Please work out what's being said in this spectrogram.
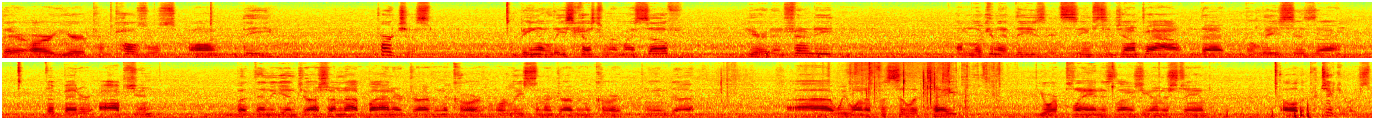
there are your proposals on the purchase. Being a lease customer myself here at Infiniti, I'm looking at these. It seems to jump out that the lease is uh, the better option. But then again, Josh, I'm not buying or driving the car or leasing or driving the car. And uh, uh, we want to facilitate your plan as long as you understand all the particulars.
